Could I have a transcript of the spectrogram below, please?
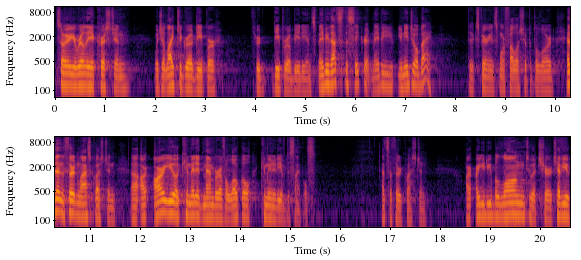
So, are you really a Christian? Would you like to grow deeper through deeper obedience? Maybe that's the secret. Maybe you need to obey to experience more fellowship with the Lord. And then the third and last question uh, are, are you a committed member of a local community of disciples? That's the third question. Are, are you, do you belong to a church? Have you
